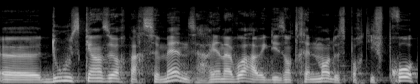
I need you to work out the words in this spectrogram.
euh, 12-15 heures par semaine, ça n'a rien à voir avec des entraînements de sportifs pros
